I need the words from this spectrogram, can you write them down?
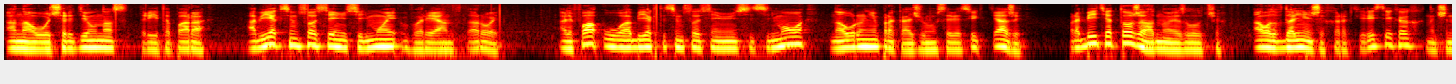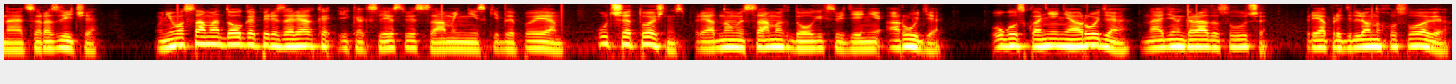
А на очереди у нас три топора. Объект 777 вариант 2. Альфа у объекта 777 на уровне прокачиваемых советских тяжей. Пробитие тоже одно из лучших. А вот в дальнейших характеристиках начинаются различия. У него самая долгая перезарядка и как следствие самый низкий ДПМ. Худшая точность при одном из самых долгих сведений орудия. Угол склонения орудия на 1 градус лучше при определенных условиях.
